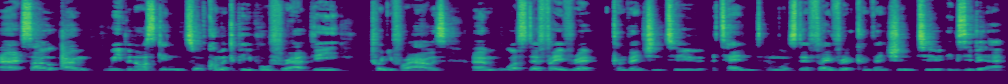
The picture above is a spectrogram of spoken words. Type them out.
Uh, so um, we've been asking sort of comic people throughout the 24 hours um, what's their favourite convention to attend and what's their favourite convention to exhibit at.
